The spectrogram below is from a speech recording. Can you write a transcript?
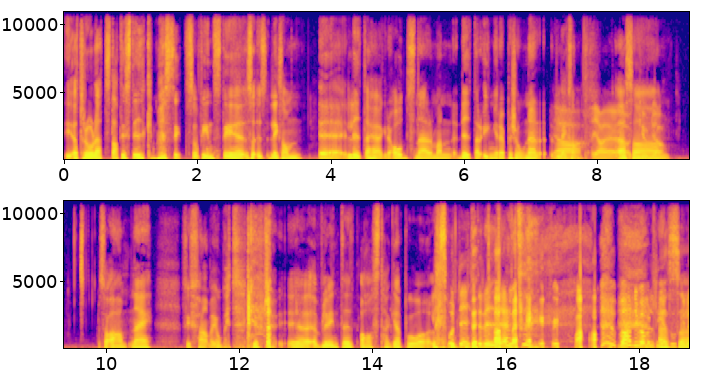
jag tror att statistikmässigt så finns det så, liksom eh, lite högre odds när man dejtar yngre personer. Ja, Liksom. ja, ja, ja. Alltså, Gud, ja. Så ja, nej. Fy fan vad jobbigt. Gud, eh, jag blev inte astaggad på liksom, På dejteriet. Nej, fy fan. Vad hade väl det som Alltså- skulle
